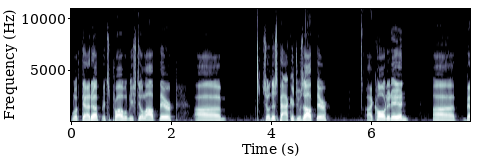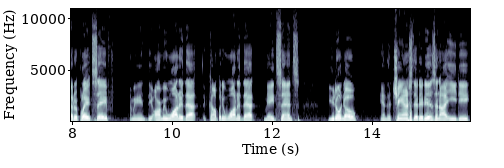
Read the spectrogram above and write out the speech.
look that up. It's probably still out there. Um, so this package was out there. I called it in. Uh, better play it safe. I mean, the Army wanted that, the company wanted that, made sense. You don't know. And the chance that it is an IED,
